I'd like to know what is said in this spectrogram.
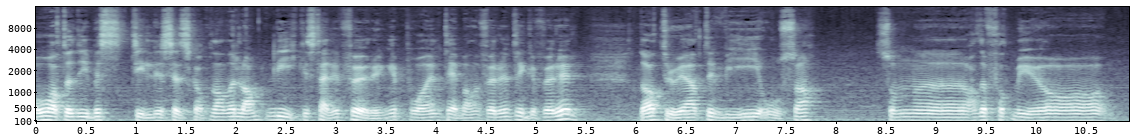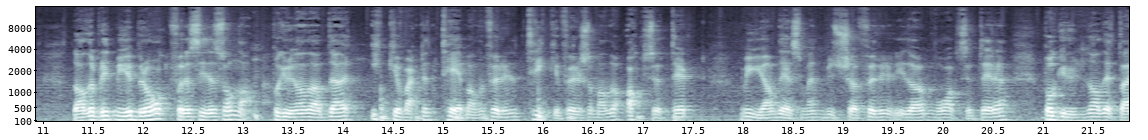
og at de bestillerselskapene hadde langt like sterke føringer på en T-banefører og en trikkefører, da tror jeg at vi i OSA, som uh, hadde fått mye å det hadde blitt mye bråk, for å si det sånn. da, Pga. at det ikke vært en T-banefører eller en trikkefører som hadde akseptert mye av det som en bussjåfør i dag må akseptere pga. dette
